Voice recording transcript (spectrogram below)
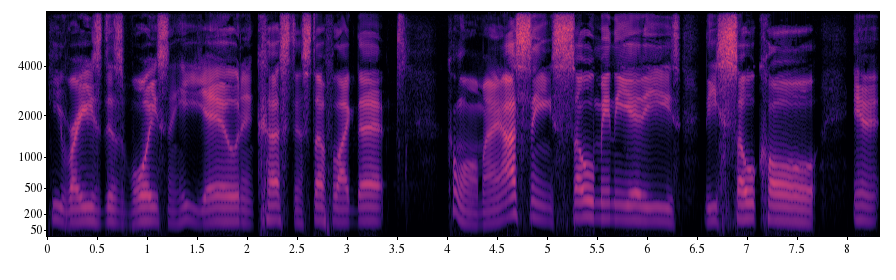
he raised his voice and he yelled and cussed and stuff like that. Come on, man. I've seen so many of these these so-called in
